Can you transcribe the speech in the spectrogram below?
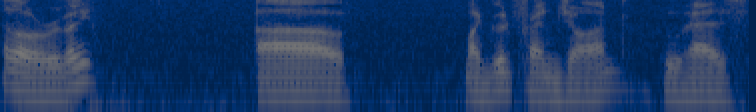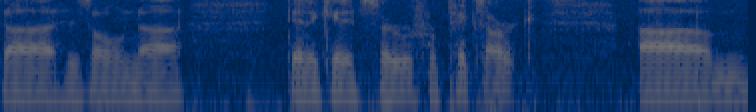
Hello, everybody. Uh, my good friend John, who has uh, his own uh, dedicated server for PixARK, um,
